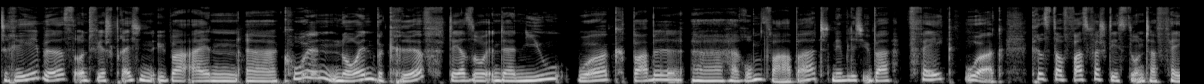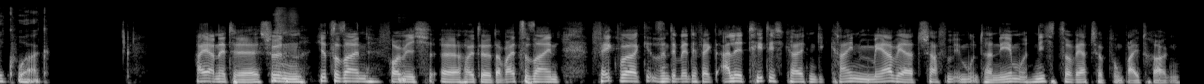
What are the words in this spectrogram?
Drebes und wir sprechen über einen äh, coolen neuen Begriff, der so in der New Work Bubble äh, herumwabert, nämlich über Fake Work. Christoph, was verstehst du unter Fake Work? Hi Annette, schön hier zu sein. Ich freue mich, äh, heute dabei zu sein. Fake Work sind im Endeffekt alle Tätigkeiten, die keinen Mehrwert schaffen im Unternehmen und nicht zur Wertschöpfung beitragen.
